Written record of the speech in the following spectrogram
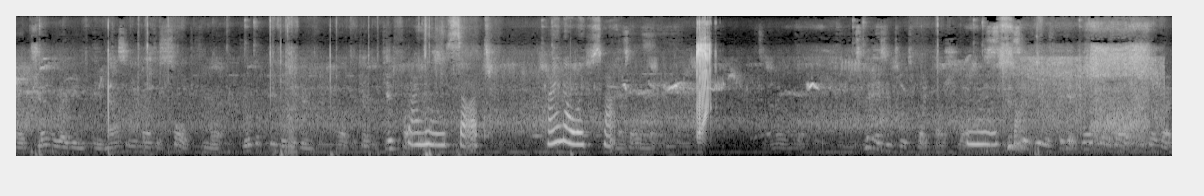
are generating a massive amount of salt from a group of people who've been uh, protecting kid Finally fighters. saw it. Finally saw And it. that's all I know. That's all I know. It's very easy to explain how strong. Mm, This is it's again, close to the right.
